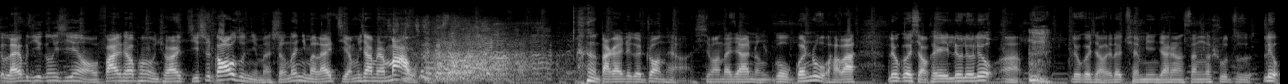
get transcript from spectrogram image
来不及更新，我发一条朋友圈，及时告诉你们，省得你们来节目下面骂我。大概这个状态啊，希望大家能够关注，好吧？六个小黑六六六啊，六个小黑的全拼加上三个数字六。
